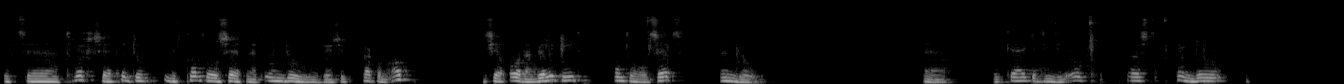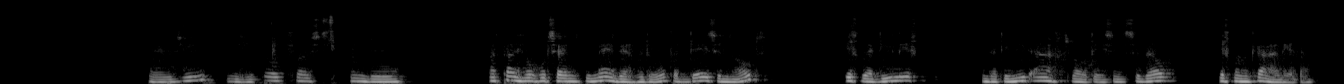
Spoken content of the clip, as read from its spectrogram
Het uh, terugzetten doe met ctrl-z met undo. Dus ik pak hem op. Ik zeg, oh dat wil ik niet. Ctrl-z, undo. Uh, even kijken, die zit ook vast. Undo. Even zien, die zit ook vast. Undo. Maar het kan heel goed zijn dat die mijn weg bedoelt, dat deze noot dicht bij die ligt en dat die niet aangesloten is en dat ze wel dicht bij elkaar liggen.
